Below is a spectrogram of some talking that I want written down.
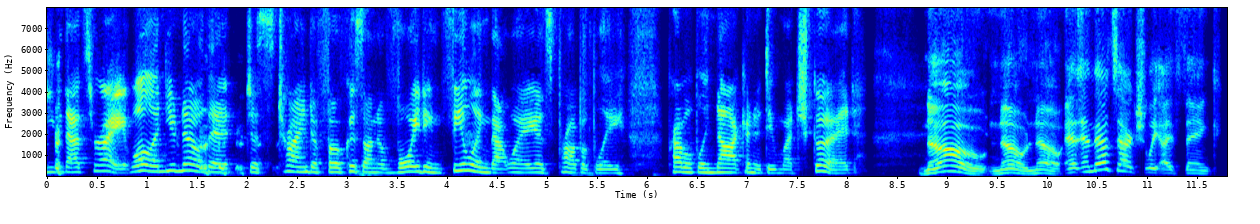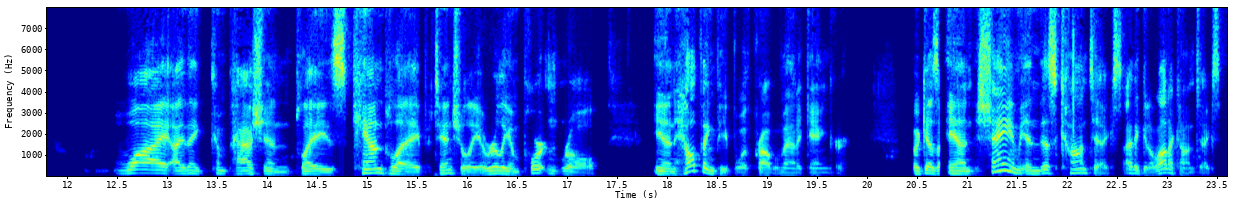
You- that's right. Well, and you know that just trying to focus on avoiding feeling that way is probably probably not going to do much good. no no no and, and that's actually i think why i think compassion plays can play potentially a really important role in helping people with problematic anger. Because and shame in this context i think in a lot of contexts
